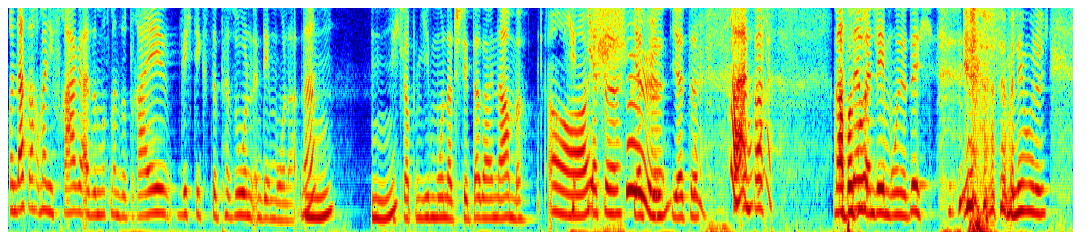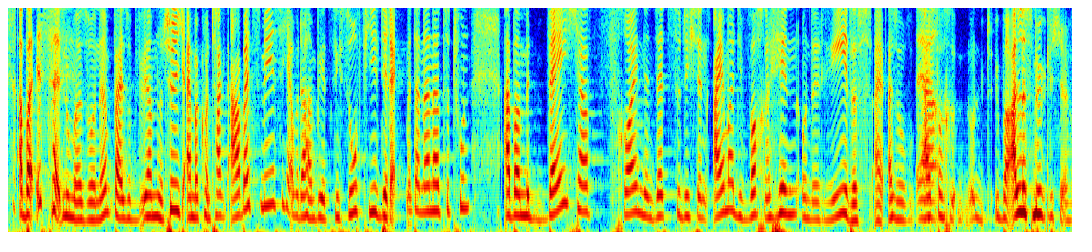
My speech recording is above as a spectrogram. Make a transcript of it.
Und das ist auch immer die Frage, also muss man so drei wichtigste Personen in dem Monat, ne? Mhm. Mhm. Ich glaube, in jedem Monat steht da dein Name. Oh, Jette, schön. Jette, Jette. Einfach, was Aber wäre so- mein Leben ohne dich? Ja, das wäre mein Leben oder nicht. Aber ist halt nun mal so, ne? Weil also wir haben natürlich einmal Kontakt arbeitsmäßig, aber da haben wir jetzt nicht so viel direkt miteinander zu tun. Aber mit welcher Freundin setzt du dich denn einmal die Woche hin und redest? Also Ja. einfach und über alles Mögliche.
